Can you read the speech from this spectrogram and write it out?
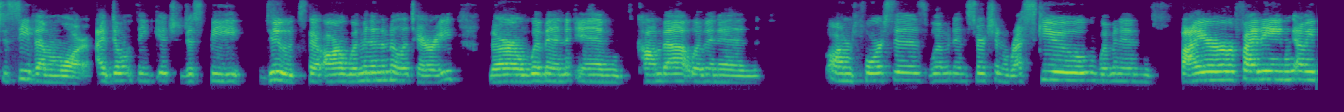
to see them more. I don't think it should just be dudes. There are women in the military, there are women in combat, women in armed forces, women in search and rescue, women in firefighting. I mean,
